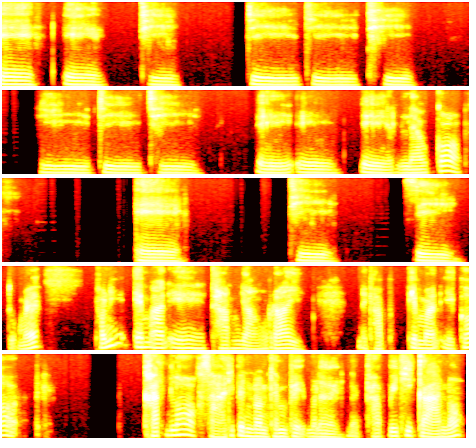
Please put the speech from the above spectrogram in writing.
A A T GGT GGT AAA แล้วก็ ATC ถูกไหมคราวนี้ mRNA ทำอย่างไรนะครับ mRNA ก็คัดลอกสายที่เป็น Non Template มาเลยนะครับ วิธีการเนาะ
